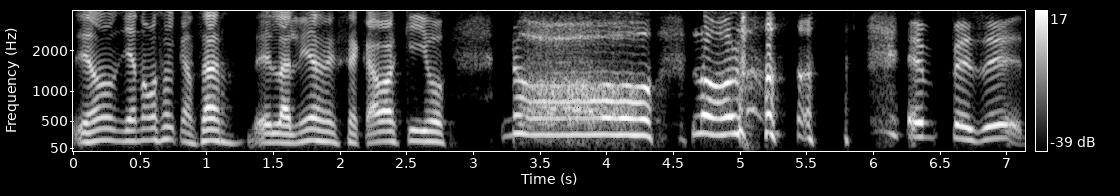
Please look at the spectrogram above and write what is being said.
ya no, ya no vas a alcanzar, la línea se acaba aquí, yo, no, no, no. Empecé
